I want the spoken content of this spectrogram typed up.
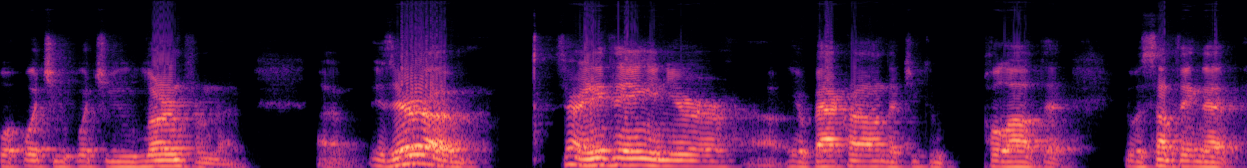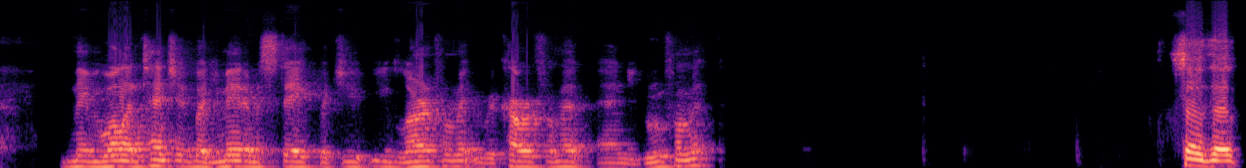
what, what you what you learn from them. Uh, is there a is there anything in your uh, your background that you can pull out that it was something that maybe well intentioned, but you made a mistake, but you you learned from it, you recovered from it, and you grew from it. So the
